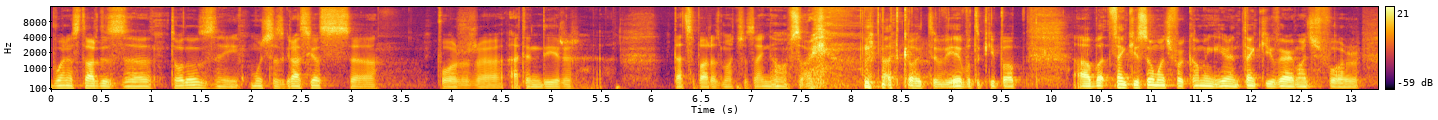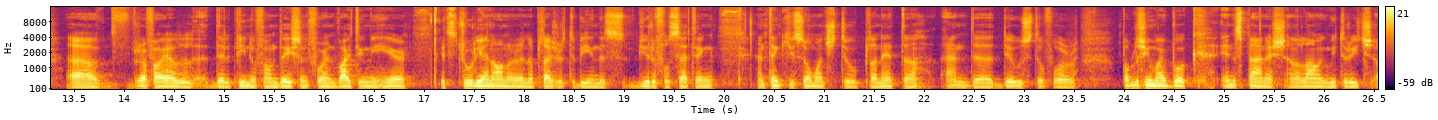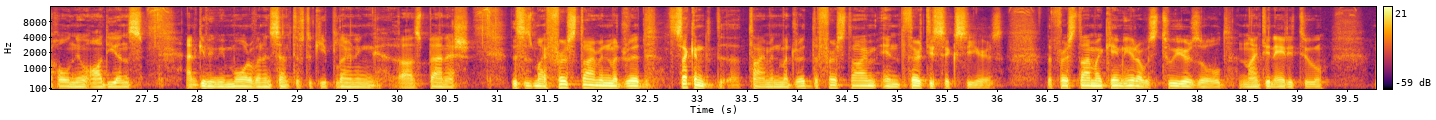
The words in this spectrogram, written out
Buenas tardes a todos y muchas gracias uh, por uh, atender. That's about as much as I know. I'm sorry. not going to be able to keep up. Uh, but thank you so much for coming here, and thank you very much for uh, Rafael Del Pino Foundation for inviting me here. It's truly an honor and a pleasure to be in this beautiful setting. And thank you so much to Planeta and uh, Deusto for publishing my book in Spanish and allowing me to reach a whole new audience and giving me more of an incentive to keep learning uh, Spanish. This is my first time in Madrid, second uh, time in Madrid, the first time in 36 years. The first time I came here, I was two years old, 1982.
